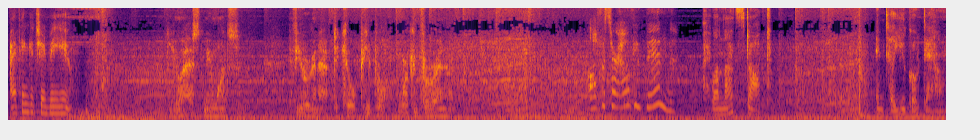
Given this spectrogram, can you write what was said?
I think it should be you. You asked me once if you were gonna have to kill people working for Ren. Officer, how have you been? I will not stop until you go down.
